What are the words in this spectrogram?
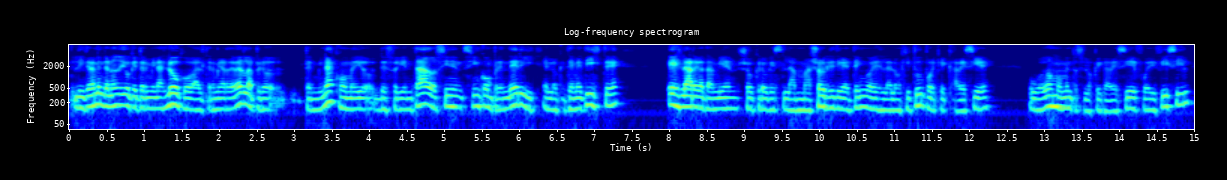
Literalmente no digo que terminás loco al terminar de verla, pero terminás como medio desorientado, sin, sin comprender y en lo que te metiste. Es larga también, yo creo que es la mayor crítica que tengo es la longitud porque cabeceé. Hubo dos momentos en los que cabeceé y fue difícil.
